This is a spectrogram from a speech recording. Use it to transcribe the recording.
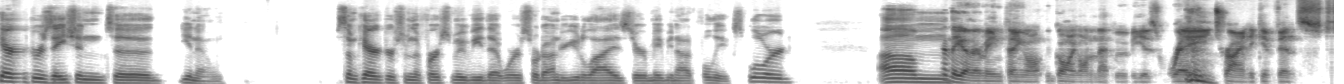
characterization to you know some characters from the first movie that were sort of underutilized or maybe not fully explored um And the other main thing on, going on in that movie is Rey trying to convince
